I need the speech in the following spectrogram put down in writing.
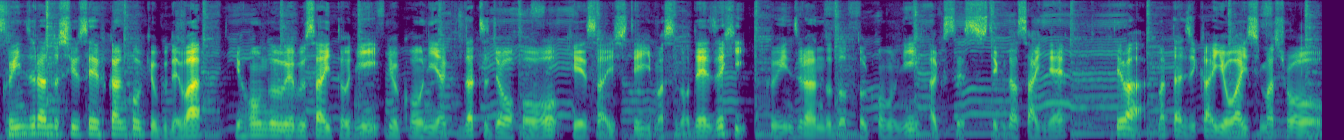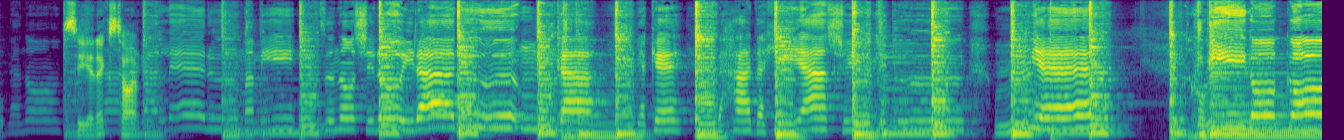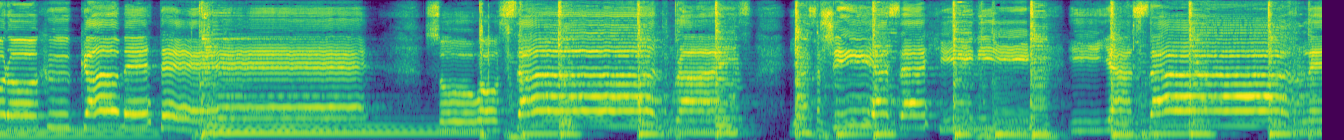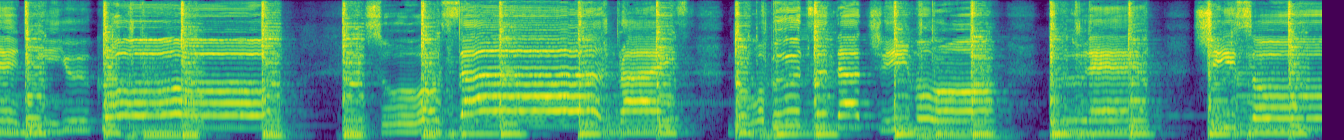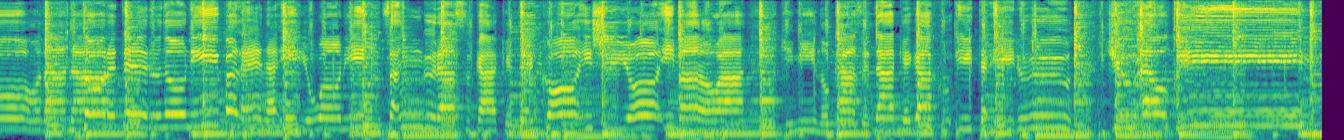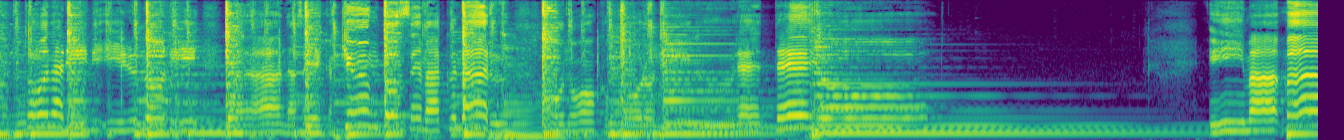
クイーンズランド州政府観光局では日本語ウェブサイトに旅行に役立つ情報を掲載していますのでぜひクイーンズランド .com にアクセスしてくださいねではまた次回お会いしましょう See you next time. 流れる真水の白いラグーンが焼けた肌冷やしてく、うん yeah 恋心深めかけて恋しよう今は君の風だけが吹いている。QLB 隣にいるのになぜかキュンと狭くなる。この心に触れてよ。今まで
